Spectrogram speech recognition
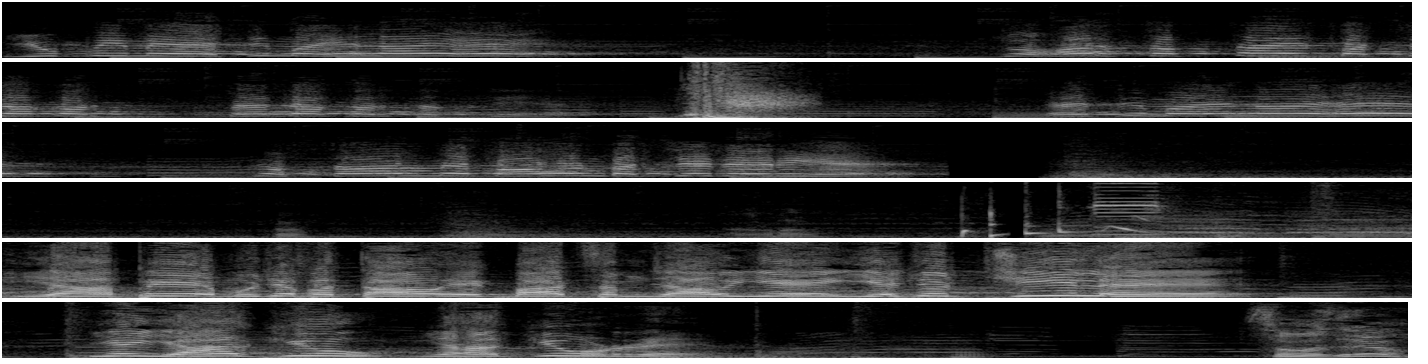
यूपी में ऐसी महिलाएँ हैं जो हर सप्ताह एक बच्चा कर, पैदा कर सकती हैं। ऐसी महिलाएँ हैं जो साल में बावन बच्चे दे रही हैं। यहाँ पे मुझे बताओ एक बात समझाओ ये ये जो चील है ये यहाँ क्यों यहाँ क्यों उड़ रहे हैं? समझ रहे हो?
